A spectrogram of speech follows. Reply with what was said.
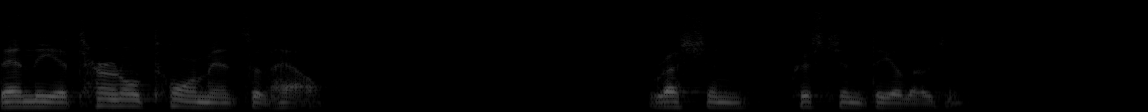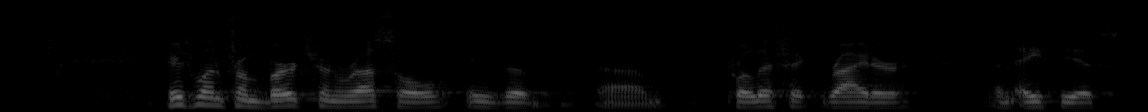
than the eternal torments of hell. Russian Christian theologian. Here's one from Bertrand Russell. He's a um, prolific writer, an atheist,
